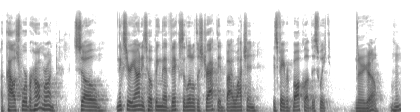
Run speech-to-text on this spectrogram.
a Kyle Schwarber home run. So Nick Sirianni's hoping that Vic's a little distracted by watching his favorite ball club this week. there you go Mhm.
